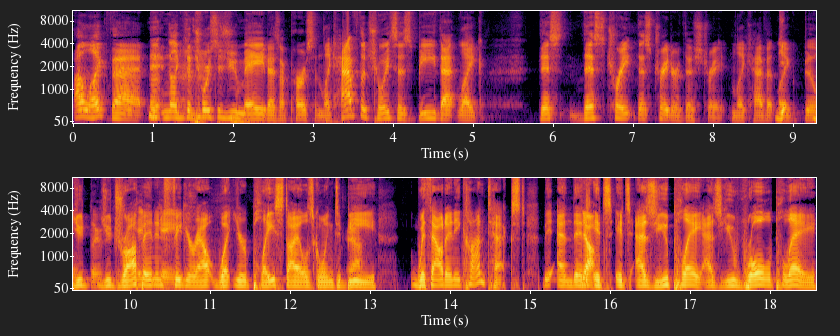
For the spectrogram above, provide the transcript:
I like that. Mm. And like the choices you made as a person, like have the choices be that like this this trait, this trait, or this trait. and, Like have it like build. You there's you drop in hidden and gauge. figure out what your play style is going to be without any context, and then Yeah. it's it's as you play, as you role play,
